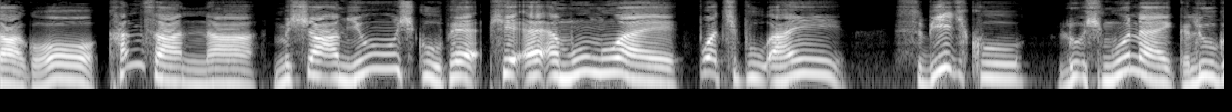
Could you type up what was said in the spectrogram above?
กะโกขันสานนามชาอมิวชกูเพเพเออมูงูไอปวดชปูไอสบีจคู ลุชงูไนกะลูก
